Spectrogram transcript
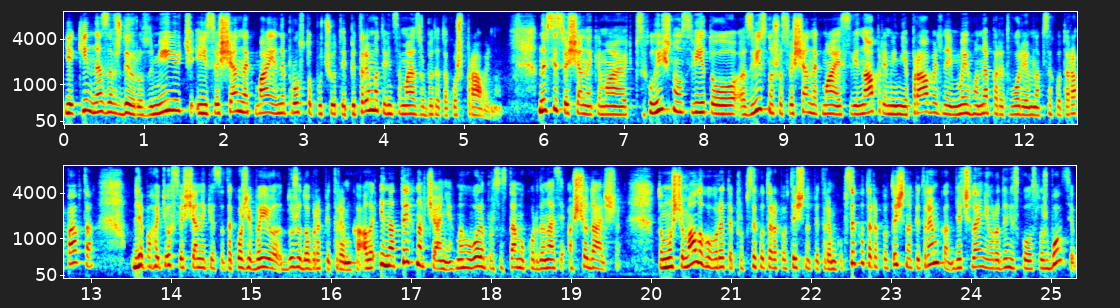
які не завжди розуміють, і священник має не просто почути і підтримати, він це має зробити також правильно. Не всі священники мають психологічну освіту. Звісно, що священник має свій напрям, він є правильний. Ми його не перетворюємо на психотерапевта. Для багатьох священників це також є дуже добра підтримка. Але і на тих навчаннях ми говоримо про систему координації. А що далі? Тому що мало говорити про психотерапевтичну підтримку. Психотерапевтична підтримка для членів родин військовослужбовців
